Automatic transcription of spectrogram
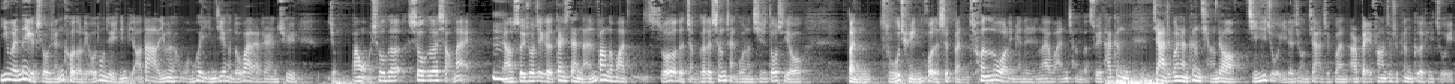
因为那个时候人口的流动就已经比较大了，因为我们会迎接很多外来的人去就帮我们收割收割小麦。嗯，然后所以说这个，但是在南方的话，所有的整个的生产过程其实都是由。本族群或者是本村落里面的人来完成的，所以它更价值观上更强调集体主义的这种价值观，而北方就是更个体主义。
